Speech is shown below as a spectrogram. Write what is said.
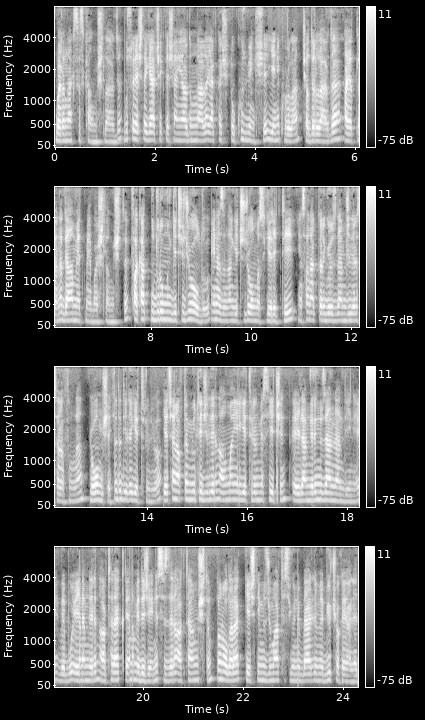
barınaksız kalmışlardı. Bu süreçte gerçekleşen yardımlarla yaklaşık 9 bin kişi yeni kurulan çadırlarda hayatlarına devam etmeye başlamıştı. Fakat bu durumun geçici olduğu, en azından geçici olması gerektiği insan hakları gözlemcileri tarafından yoğun bir şekilde dile getiriliyor. Geçen hafta mültecilerin Almanya'ya getirilmesi için eylemlerin düzenlendiğini ve bu eylemlerin artarak devam edeceğini sizlere aktarmıştım. Son olarak geçtiğimiz cumartesi günü Berlin ve birçok eyalet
